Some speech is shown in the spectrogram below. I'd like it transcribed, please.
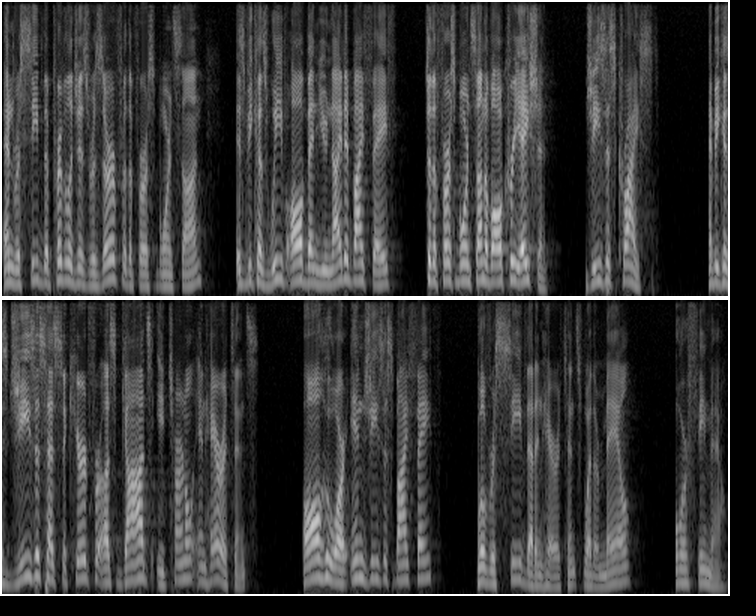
and receive the privileges reserved for the firstborn son is because we've all been united by faith to the firstborn son of all creation, Jesus Christ. And because Jesus has secured for us God's eternal inheritance, all who are in Jesus by faith will receive that inheritance, whether male or female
